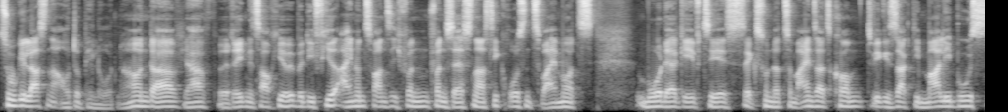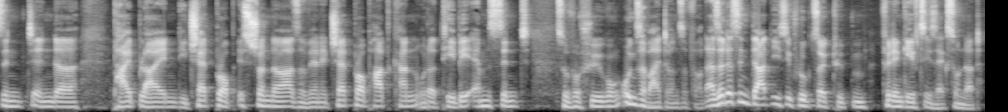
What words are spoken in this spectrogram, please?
zugelassener Autopilot. Ne? Und da, ja, wir reden jetzt auch hier über die 421 von, von Cessnas, die großen Zwei-Mods, wo der GFC 600 zum Einsatz kommt. Wie gesagt, die Malibus sind in der Pipeline, die Chatprop ist schon da, also wer eine Chatprop hat, kann oder TBMs sind zur Verfügung und so weiter und so fort. Also das sind da diese Flugzeugtypen für den GFC 600.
